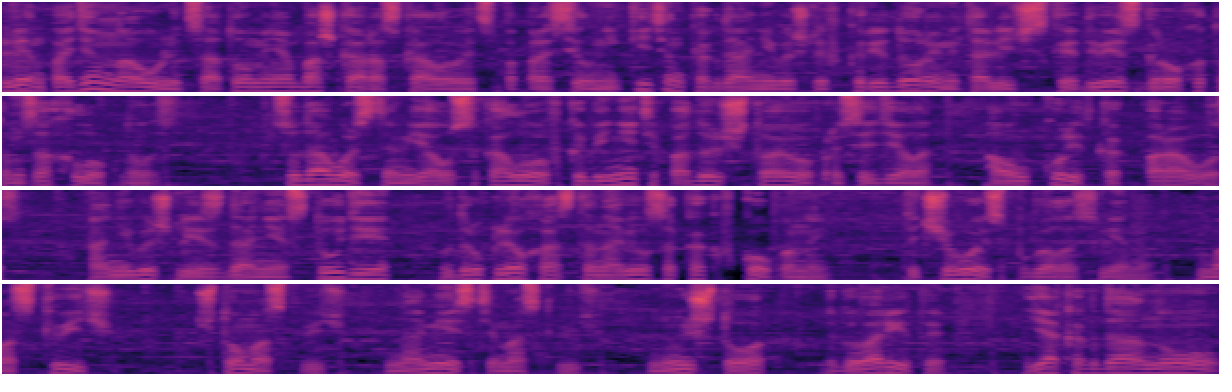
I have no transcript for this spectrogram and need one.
«Лен, пойдем на улицу, а то у меня башка раскалывается», — попросил Никитин, когда они вышли в коридор, и металлическая дверь с грохотом захлопнулась. «С удовольствием. Я у Соколова в кабинете подольше твоего просидела, а он курит, как паровоз». Они вышли из здания студии, вдруг Леха остановился, как вкопанный. «Ты чего?» – испугалась Лена. «Москвич». «Что москвич?» «На месте москвич». «Ну и что? Да говори ты. Я когда, ну,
